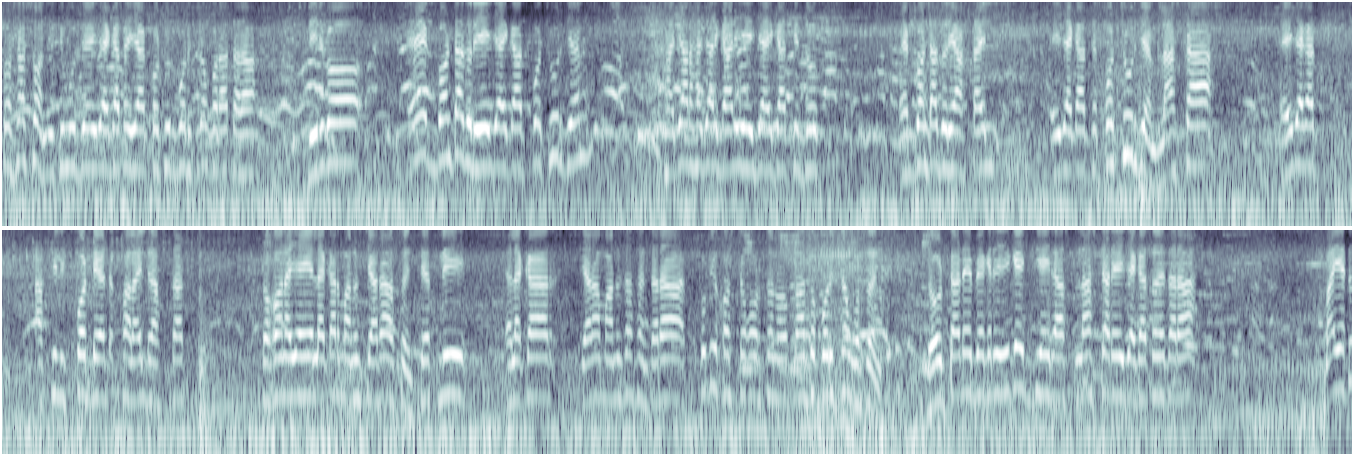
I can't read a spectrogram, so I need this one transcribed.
প্রশাসন ইতিমধ্যে এই জায়গাতে ইয়া কঠোর পরিশ্রম করা। তারা দীর্ঘ এক ঘণ্টা ধরে এই জায়গার প্রচুর যেন হাজার হাজার গাড়ি এই জায়গা কিন্তু এক ঘণ্টা ধরে আটটাইল এই জায়গাতে প্রচুর জ্যাম লাস্টটা এই জায়গাত আসিল স্পট ডেট ফালাইল রাস্তাত। তখন এই এলাকার মানুষ যারা আছেন তেতলি এলাকার যারা মানুষ আছেন তারা খুবই কষ্ট করছেন অক্লান্ত পরিশ্রম করছেন। রোডটারে বেগরে দিয়ে লাস্টটারে এই জায়গাতে তারা ভাই একটু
